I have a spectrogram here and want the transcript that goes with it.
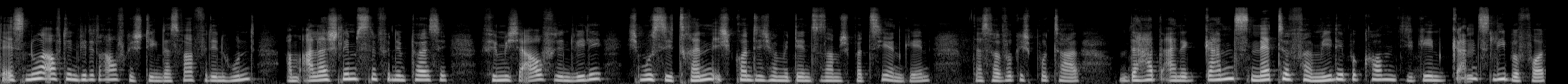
Der ist nur auf den Willi draufgestiegen. Das war für den Hund am allerschlimmsten, für den Percy, für mich auch, für den Willi. Ich musste sie trennen. Ich konnte nicht mehr mit denen zusammen spazieren gehen. Das war wirklich brutal. Und der hat eine ganz nette Familie bekommen. Die gehen ganz liebevoll.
